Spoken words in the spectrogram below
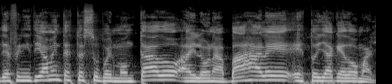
definitivamente esto es súper montado, Ailona, bájale, esto ya quedó mal,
